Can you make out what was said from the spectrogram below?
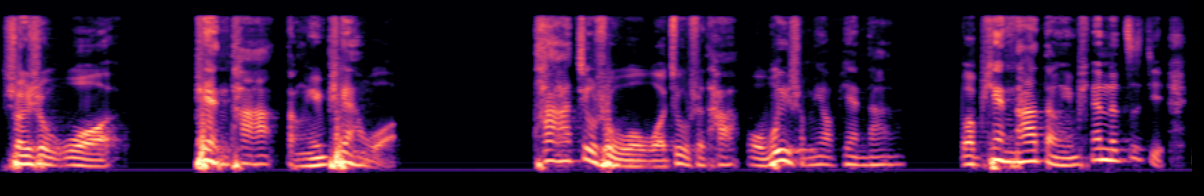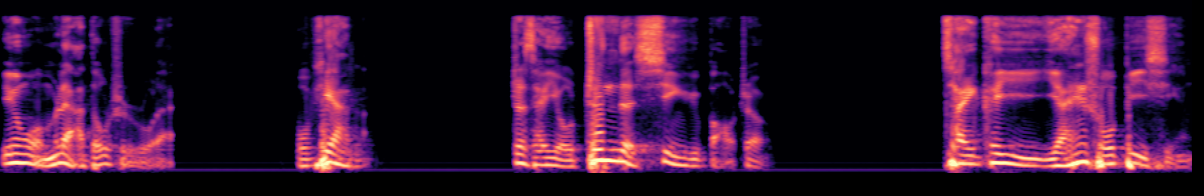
所以说我骗他等于骗我，他就是我，我就是他，我为什么要骗他呢？我骗他等于骗了自己，因为我们俩都是如来，不骗了，这才有真的信誉保证，才可以言说必行，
